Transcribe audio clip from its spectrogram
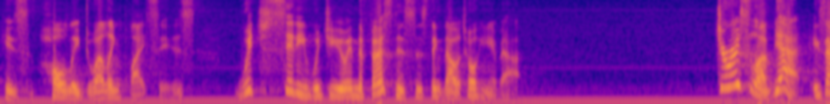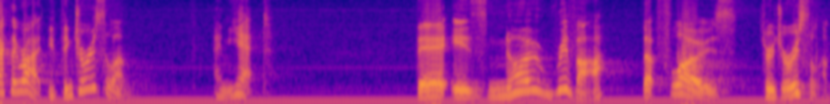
his holy dwelling place is, which city would you, in the first instance, think they were talking about? Jerusalem. Yeah, exactly right. You'd think Jerusalem. And yet, there is no river that flows through Jerusalem.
